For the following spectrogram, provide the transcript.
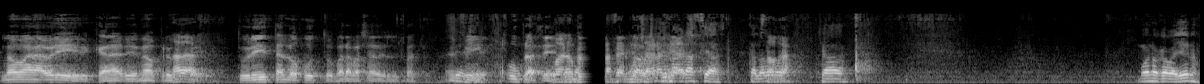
No van a abrir Canarias, no os Nada. Turistas lo justo para pasar el rato. En Sí, fin, un placer. Bueno, un placer, muchas gracias. gracias. Hasta luego. otra. Chao. Bueno, caballero.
